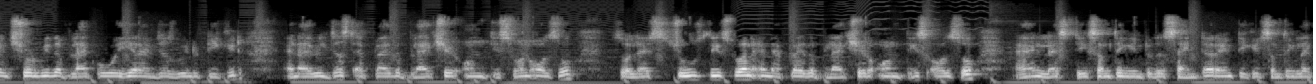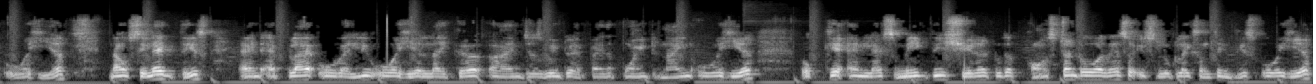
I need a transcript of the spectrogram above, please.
and should be the black over here. I'm just going to take it and i will just apply the black shade on this one also. So let's choose this one and apply the black shade on this also. And let's take something into the center and take it something like over here. Now select this and apply o value over here like uh, i'm just going to apply the 0.9 over here. Okay and let's make this shader to the constant over there. So it's look like something this over here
